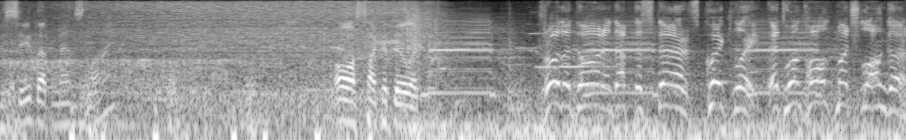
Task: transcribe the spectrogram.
You saved that man's life? Oh, psychedelic. Through the door and up the stairs, quickly! It won't hold much longer!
